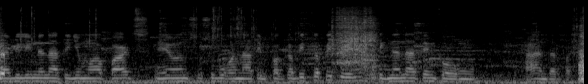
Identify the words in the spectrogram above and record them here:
Nabili na natin yung mga parts. Ngayon, susubukan natin pagkabit-kabitin. Tignan natin kung haandar pa siya.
